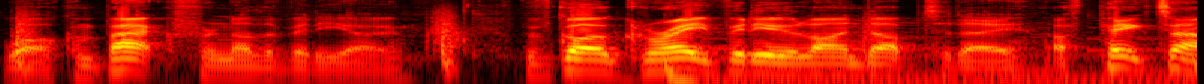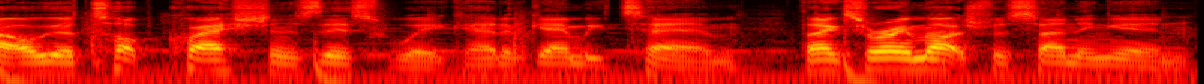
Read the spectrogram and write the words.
Welcome back for another video. We've got a great video lined up today. I've picked out all your top questions this week ahead of Game Week 10. Thanks very much for sending in.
